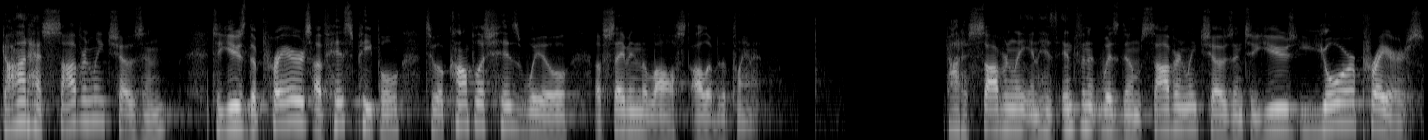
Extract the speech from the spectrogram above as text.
God has sovereignly chosen to use the prayers of His people to accomplish His will of saving the lost all over the planet. God has sovereignly, in His infinite wisdom, sovereignly chosen to use your prayers,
